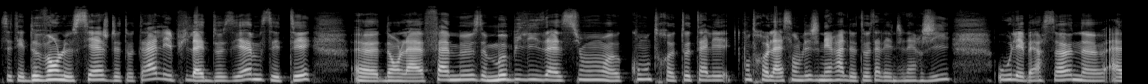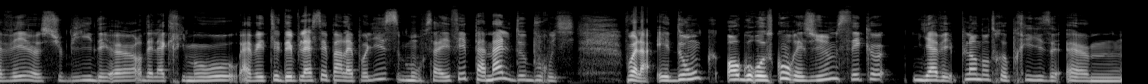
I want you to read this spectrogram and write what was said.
C'était devant le siège de Total. Et puis la deuxième, c'était euh, dans la fameuse mobilisation contre Total, contre l'Assemblée générale de Total Energy, où les personnes avaient subi des heurts, des lacrymos, avaient été déplacées par la police. Bon, ça avait fait pas mal de bruit. Voilà. Et donc, en gros, ce qu'on résume, c'est que il y avait plein d'entreprises euh,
